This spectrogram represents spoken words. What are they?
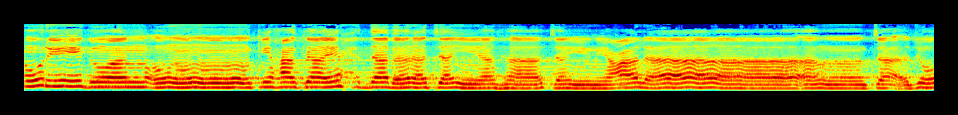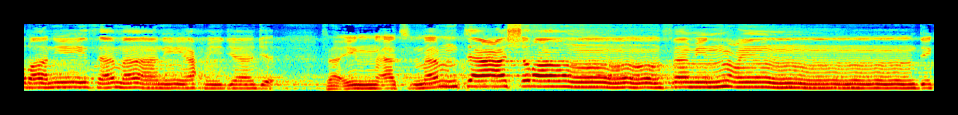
أريد أن أنكحك إحدى ابنتي هاتين على أن تأجرني ثماني حجج. فإن أتممت عشرا فمن عندك.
